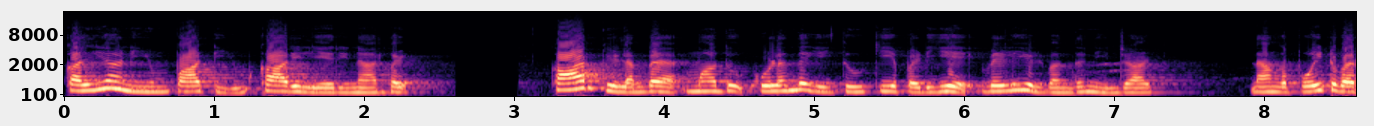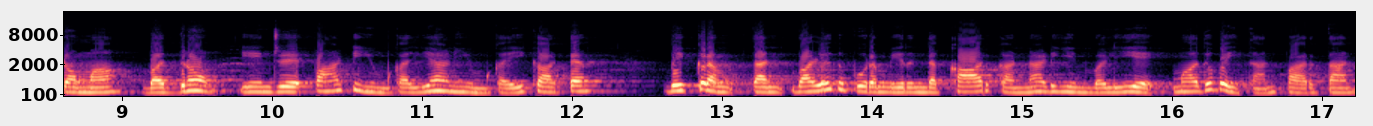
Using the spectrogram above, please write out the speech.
கல்யாணியும் பாட்டியும் காரில் ஏறினார்கள். கார் கிளம்ப மது குழந்தையை தூக்கியபடியே வெளியில் வந்து நின்றாள். நாங்க போயிட்டு வரோம்மா பத்ரம் என்று பாட்டியும் கல்யாணியும் கை காட்ட விக்ரம் தன் வலதுபுறம் இருந்த கார் கண்ணாடியின் வழியே மதுவை தான் பார்த்தான்.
